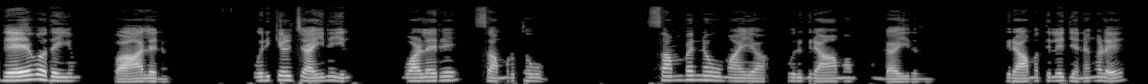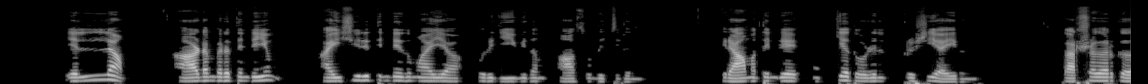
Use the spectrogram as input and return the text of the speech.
ദേവതയും ബാലനും. ഒരിക്കൽ ചൈനയിൽ വളരെ സമൃദ്ധവും സമ്പന്നവുമായ ഒരു ഗ്രാമം ഉണ്ടായിരുന്നു. ഗ്രാമത്തിലെ ജനങ്ങളെ എല്ലാം ആഡംബരത്തിന്റെയും ഐശ്വര്യത്തിന്റെതുമായ ഒരു ജീവിതം ആസ്വദിച്ചിരുന്നു. ഗ്രാമത്തിന്റെ മുഖ്യ തൊഴിൽ കൃഷിയായിരുന്നു. കർഷകർക്ക്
